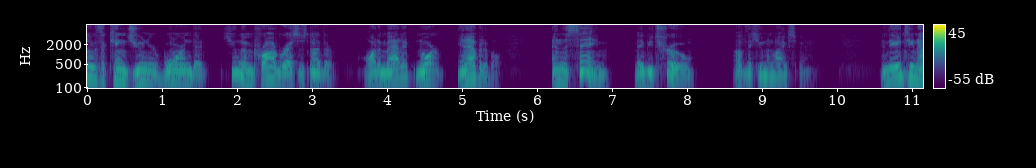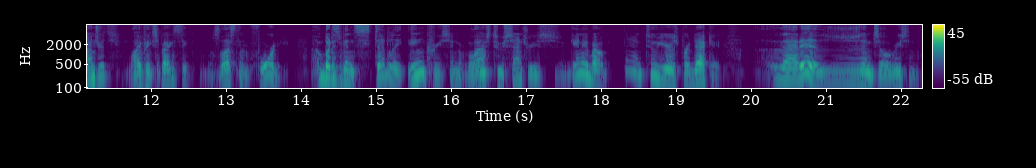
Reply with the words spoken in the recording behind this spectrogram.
Luther King Jr. warned that human progress is neither automatic nor inevitable, and the same may be true of the human lifespan. In the 1800s, life expectancy was less than 40, but has been steadily increasing over the last two centuries, gaining about eh, two years per decade. That is, until recently.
